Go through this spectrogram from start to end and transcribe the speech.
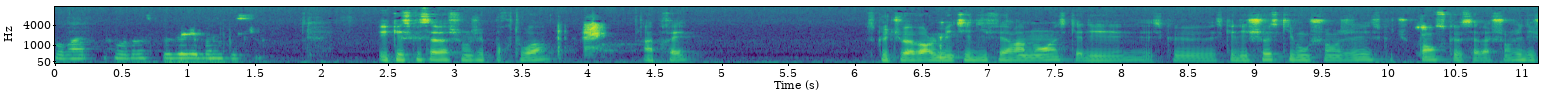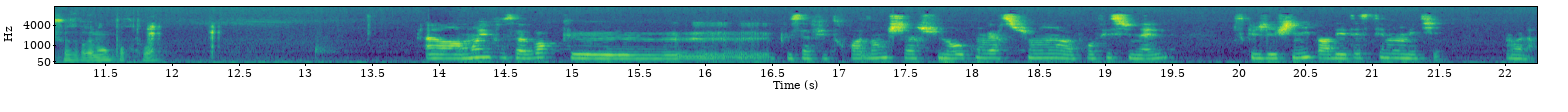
Il faudrait, se poser les bonnes questions. Et qu'est-ce que ça va changer pour toi après? Est-ce que tu vas voir le métier différemment? Est-ce qu'il y, est qu'il y a des choses qui vont changer? Est-ce que tu penses que ça va changer des choses vraiment pour toi? Alors moi, il faut savoir que, que ça fait trois ans que je cherche une reconversion euh, professionnelle, parce que j'ai fini par détester mon métier. Voilà.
